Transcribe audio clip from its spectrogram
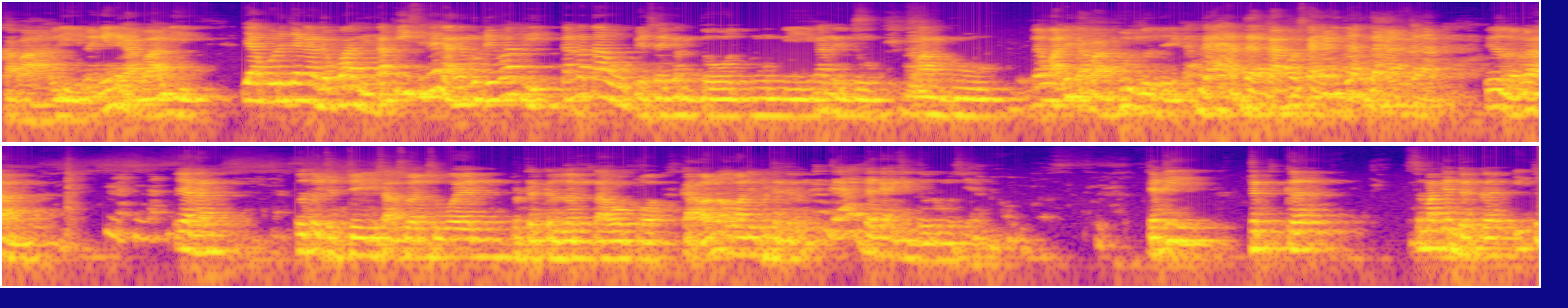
Gak wali. Nek ini gak wali. Yang muridnya nganggap wali, tapi istrinya nggak nganggap dia wali, karena tahu biasanya ngentut, muni, kan itu mampu. Nah wali gak mampu tuh deh, kan nggak ada kampus kayak gitu, nggak ada. Itu loh paham? Ya kan? Untuk jeding, sak suwen-suwen, berdegelem, tahu kok. Gak ono wali berdegelem, kan nggak ada kayak gitu rumusnya. Jadi deket, semakin dekat itu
